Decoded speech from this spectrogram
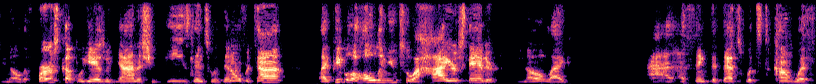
You know, the first couple years with Giannis, you eased into it. Then over time, like people are holding you to a higher standard. You know, like I, I think that that's what's to come with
